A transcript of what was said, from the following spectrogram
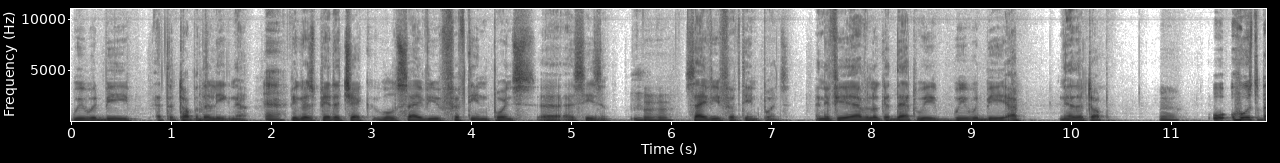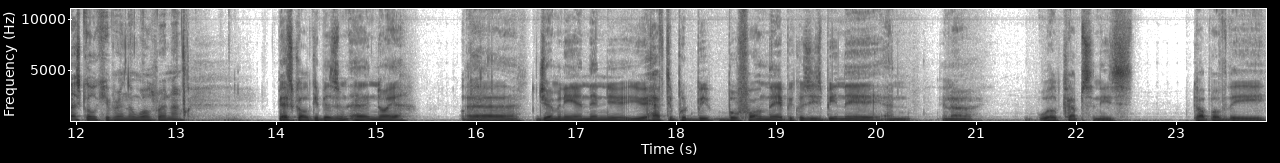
we would be at the top of the league now. Yeah. Because Peter Cech will save you 15 points uh, a season. Mm-hmm. Save you 15 points. And if you have a look at that, we, we would be up near the top. Yeah. Who's the best goalkeeper in the world right now? Best goalkeeper is uh, Neuer, uh, Germany, and then you, you have to put Buffon there because he's been there and you know World Cups and he's top of the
